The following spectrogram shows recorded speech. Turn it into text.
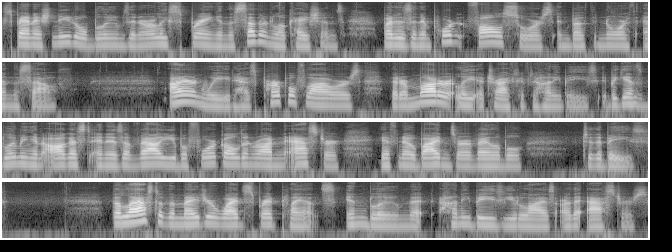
Spanish needle blooms in early spring in the southern locations, but is an important fall source in both the north and the south. Ironweed has purple flowers that are moderately attractive to honeybees. It begins blooming in August and is of value before goldenrod and aster if no bidens are available to the bees. The last of the major widespread plants in bloom that honeybees utilize are the asters.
